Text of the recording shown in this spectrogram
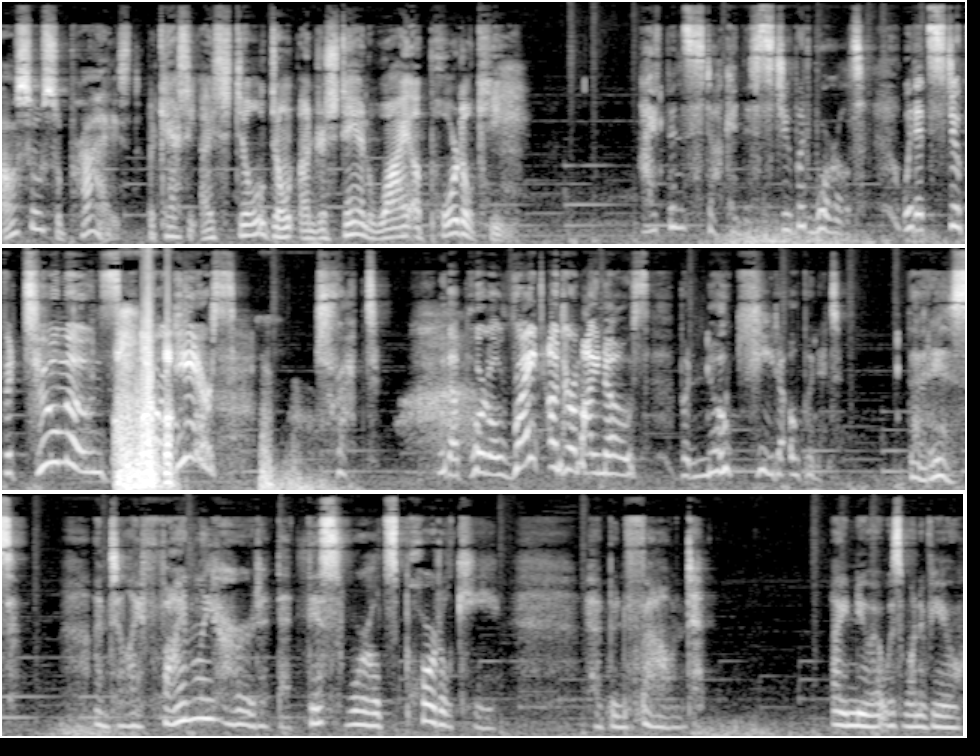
also surprised. But Cassie, I still don't understand why a portal key. I've been stuck in this stupid world with its stupid two moons for years! Trapped with a portal right under my nose, but no key to open it. That is, until I finally heard that this world's portal key had been found. I knew it was one of you.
